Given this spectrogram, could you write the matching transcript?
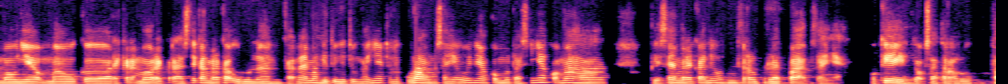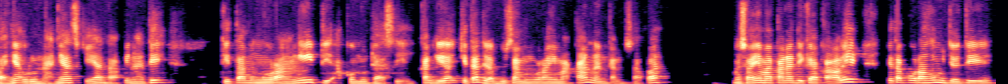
maunya mau ke rekre mau rekreasi kan mereka urunan karena emang hitung hitungannya adalah kurang misalnya oh ini akomodasinya kok mahal biasanya mereka ini oh, terlalu berat pak misalnya Oke, nggak usah terlalu banyak urunannya sekian, tapi nanti kita mengurangi di akomodasi. Kan kita, kita tidak bisa mengurangi makanan kan, siapa? Misalnya makanan tiga kali, kita kurangi menjadi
